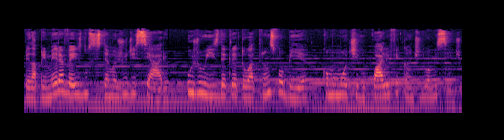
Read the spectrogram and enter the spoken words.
Pela primeira vez no sistema judiciário, o juiz decretou a transfobia como motivo qualificante do homicídio.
